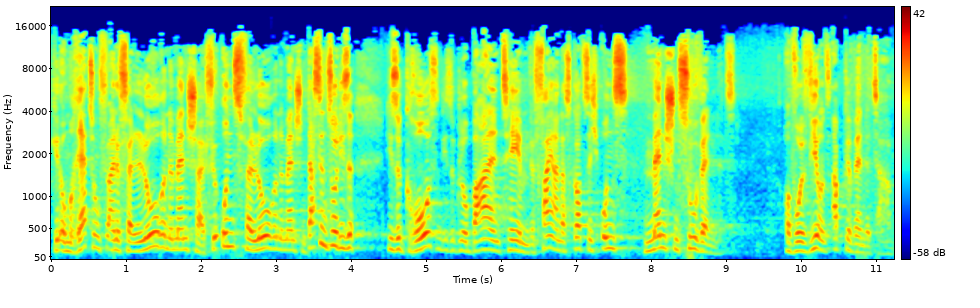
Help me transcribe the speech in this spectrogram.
Geht um Rettung für eine verlorene Menschheit, für uns verlorene Menschen. Das sind so diese, diese großen, diese globalen Themen. Wir feiern, dass Gott sich uns Menschen zuwendet, obwohl wir uns abgewendet haben.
